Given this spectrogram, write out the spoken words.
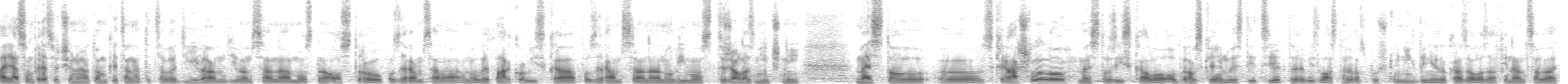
A ja som presvedčený o tom, keď sa na to celé dívam, dívam sa na most na ostrov, pozerám sa na nové parkoviska, pozerám sa na nový most železničný. Mesto e, skrášlelo, mesto získalo obrovské investície, ktoré by z vlastného rozpočtu nikdy nedokázalo zafinancovať.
